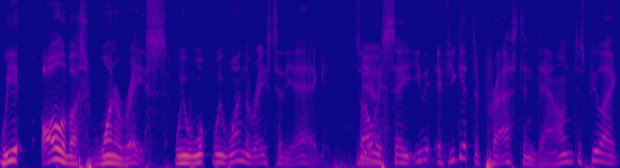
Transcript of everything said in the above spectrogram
we all of us won a race. We won, we won the race to the egg. So I always say, even if you get depressed and down, just be like,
